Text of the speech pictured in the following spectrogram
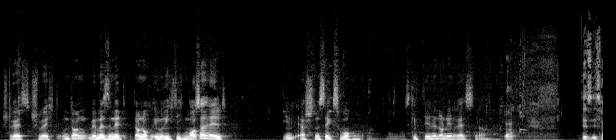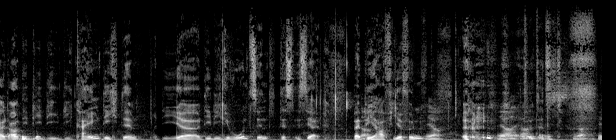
gestresst, geschwächt. Und dann, wenn man sie nicht dann noch im richtigen Wasser hält, die ersten sechs Wochen, es gibt denen dann den Rest. Ne? Klar. Das ist halt auch die, die, die, die Keimdichte, die, äh, die die gewohnt sind. Das ist ja bei ja. pH 4,5. Ja. ja, ja. Das ist, ne?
